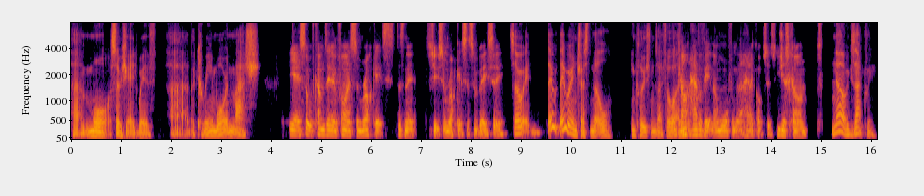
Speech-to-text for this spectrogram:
um, more associated with uh, the Korean War and MASH. yeah, it sort of comes in and fires some rockets, doesn't it? Shoot some rockets at some VC. So it- they they were interesting little inclusions, I thought. and- can't have a Vietnam War film without helicopters. You just can't. no, exactly,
